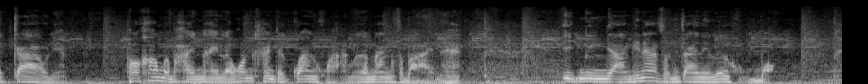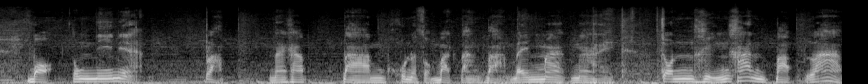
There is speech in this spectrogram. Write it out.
ตร9เนี่ยพอเข้ามาภายในแล้วค่อนข้างจะกว้างขวางแล้วก็นั่งสบายนะฮะอีกหนึ่งอย่างที่น่าสนใจในเรื่องของเบาะเบาะตรงนี้เนี่ยปรับนะครับ ตามคุณสมบัติต่างๆ ได้มากมาย จนถึงขั้นปรับลาบ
